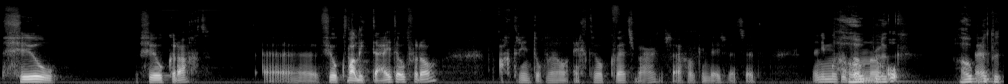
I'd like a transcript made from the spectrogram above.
veel, veel kracht. Eh, veel kwaliteit ook vooral. Achterin toch wel echt wel kwetsbaar. Dat zagen we ook in deze wedstrijd. En die moeten het dan eh, hopelijk, op. hopelijk dat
